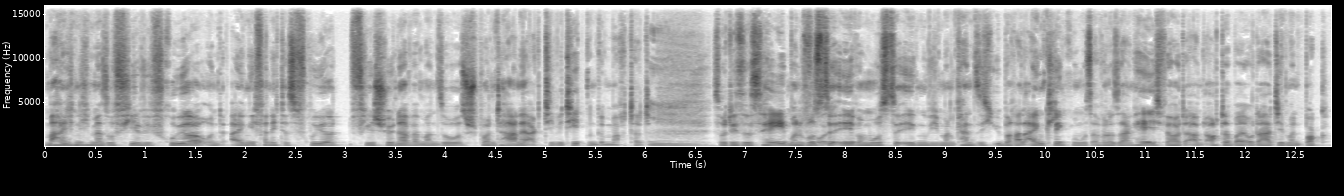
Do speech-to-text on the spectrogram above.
mache ich nicht mehr so viel wie früher und eigentlich fand ich das früher viel schöner, wenn man so spontane Aktivitäten gemacht hat. Mm. So dieses, hey, man wusste eh, man wusste irgendwie, man kann sich überall einklinken, man muss einfach nur sagen, hey, ich wäre heute Abend auch dabei oder hat jemand Bock,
